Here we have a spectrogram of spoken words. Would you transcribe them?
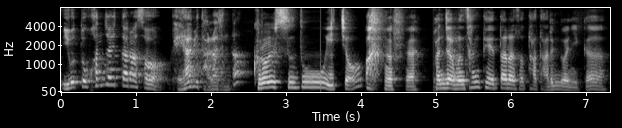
이것도 환자에 따라서 배합이 달라진다? 그럴 수도 있죠 환자분 상태에 따라서 다 다른 거니까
